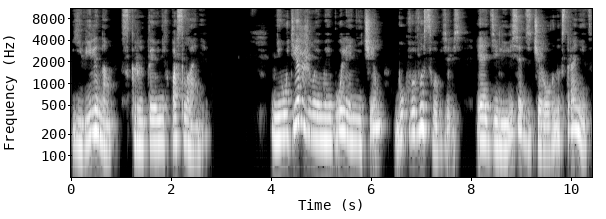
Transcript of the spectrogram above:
явили нам скрытое в них послание. Не удерживаемые более ничем, буквы высвободились и отделились от зачарованных страниц,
